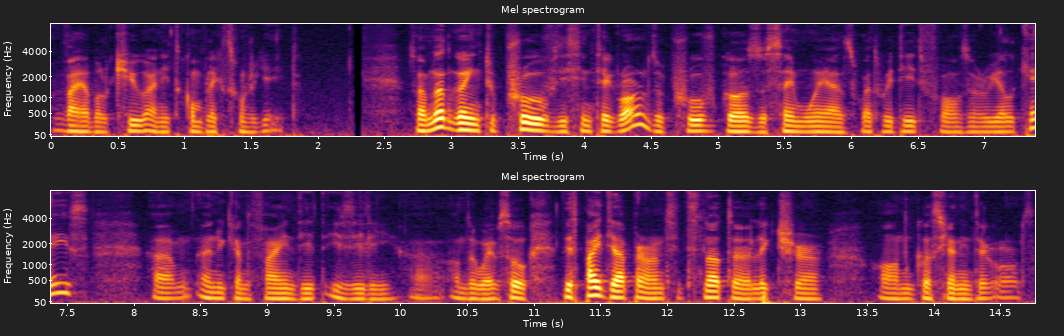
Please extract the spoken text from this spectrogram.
variable Q and its complex conjugate. So I'm not going to prove this integral, the proof goes the same way as what we did for the real case, um, and you can find it easily uh, on the web. So despite the appearance, it's not a lecture on Gaussian integrals.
